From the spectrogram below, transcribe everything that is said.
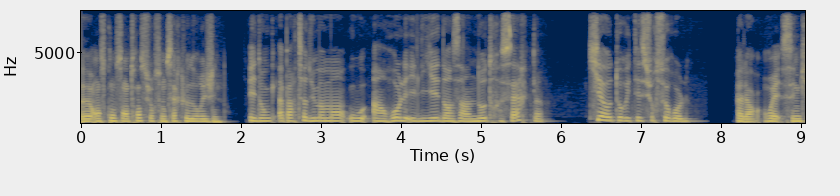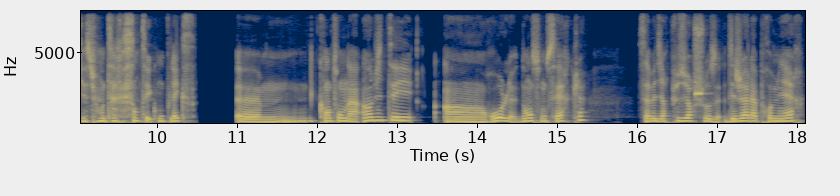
euh, en se concentrant sur son cercle d'origine. Et donc, à partir du moment où un rôle est lié dans un autre cercle, qui a autorité sur ce rôle? Alors, ouais, c'est une question intéressante et complexe. Euh, quand on a invité un rôle dans son cercle, ça veut dire plusieurs choses. Déjà, la première,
